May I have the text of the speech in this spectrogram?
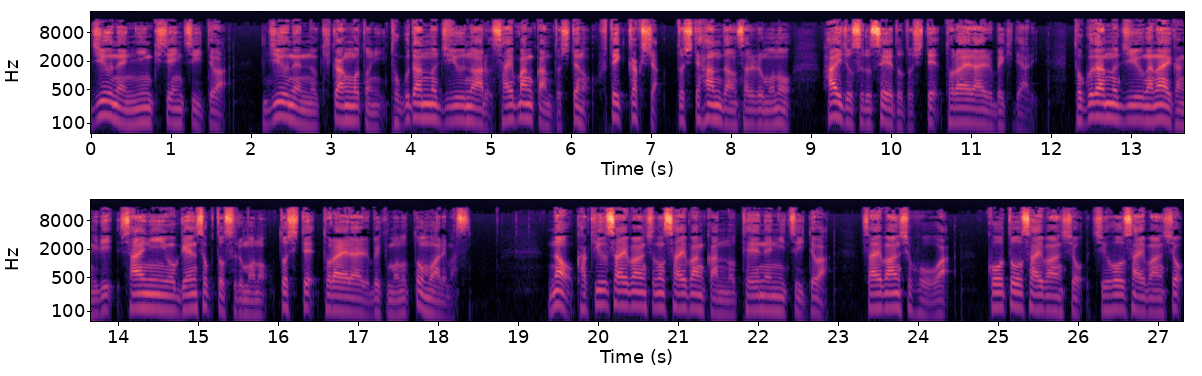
10年任期制については10年の期間ごとに特段の自由のある裁判官としての不適格者として判断されるものを排除する制度として捉えられるべきであり特段の自由がない限り再任を原則とするものとして捉えられるべきものと思われます。なお下級裁判所の裁判官の定年については裁判所法は高等裁判所地方裁判所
